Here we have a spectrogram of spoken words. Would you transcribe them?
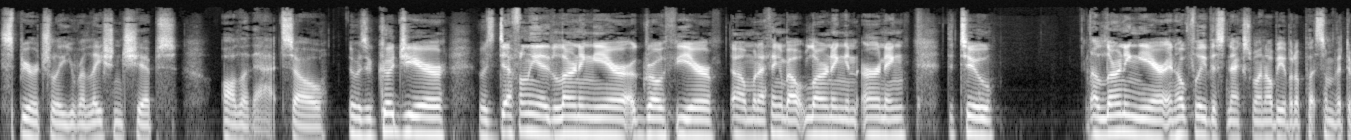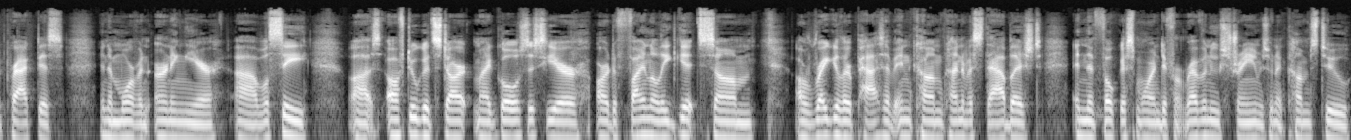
spiritually, your relationships, all of that. So it was a good year. It was definitely a learning year, a growth year. Um, when I think about learning and earning, the two a learning year, and hopefully this next one I'll be able to put some of it to practice in a more of an earning year. Uh, we'll see. Uh, off to a good start. My goals this year are to finally get some a regular passive income kind of established, and then focus more on different revenue streams when it comes to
